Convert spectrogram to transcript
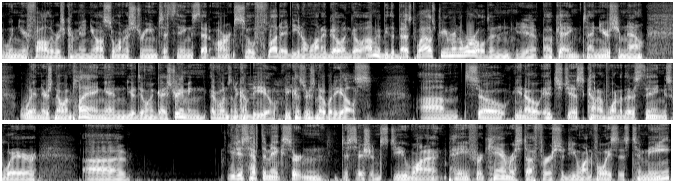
when your followers come in. You also want to stream to things that aren't so flooded. You don't want to go and go, I'm going to be the best WoW streamer in the world. And yeah, okay, 10 years from now, when there's no one playing and you're the only guy streaming, everyone's going to come to you because there's nobody else. Um, so, you know, it's just kind of one of those things where, uh, you just have to make certain decisions. Do you want to pay for camera stuff first or do you want voices? To me,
